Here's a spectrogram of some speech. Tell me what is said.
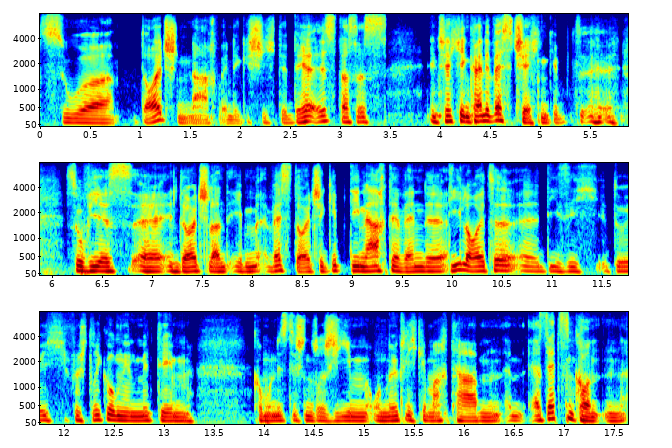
zur deutschen Nachwendegeschichte der ist, dass es in Tschechien keine Westtschechen gibt, so wie es äh, in Deutschland eben Westdeutsche gibt, die nach der Wende die Leute, äh, die sich durch Verstrickungen mit dem kommunistischen Regime unmöglich gemacht haben, ähm, ersetzen konnten.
